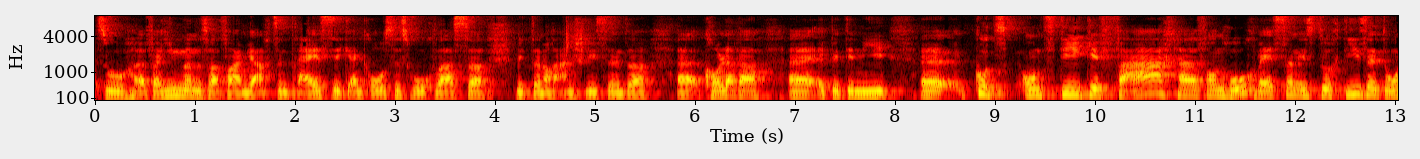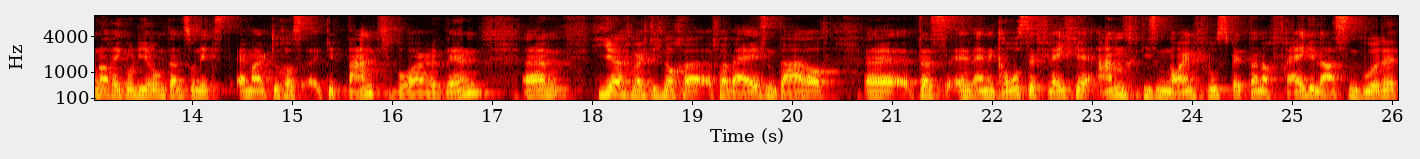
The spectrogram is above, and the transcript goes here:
zu verhindern. Das war vor allem Jahr 1830 ein großes Hochwasser mit dann auch anschließender Cholera-Epidemie. gut, und die Gefahr von Hochwässern ist durch diese Donauregulierung dann zunächst einmal durchaus gebannt worden. Hier möchte ich noch äh, verweisen darauf, äh, dass eine große Fläche an diesem neuen Flussbett dann auch freigelassen wurde.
